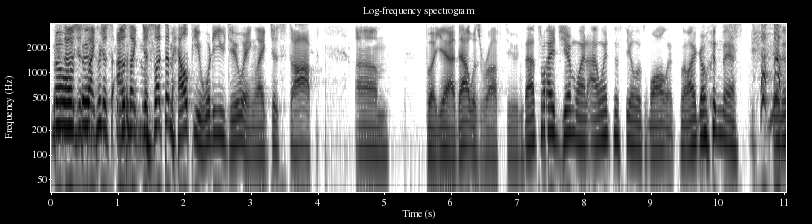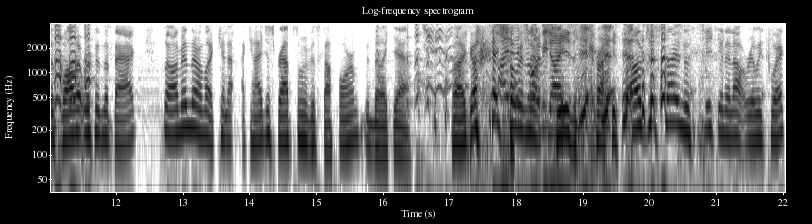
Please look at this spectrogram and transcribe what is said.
No, I was just like, a- just I was like, just let them help you. What are you doing? Like, just stop. Um, but yeah, that was rough, dude. That's why Jim went. I went to steal his wallet, so I go in there, and his wallet was in the bag. So I'm in there. I'm like, can I can I just grab some of his stuff for him? And they're like, yeah. So I go. I I go in just there. want to be nice. Jesus Christ. I'm just trying to sneak in and out really quick,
